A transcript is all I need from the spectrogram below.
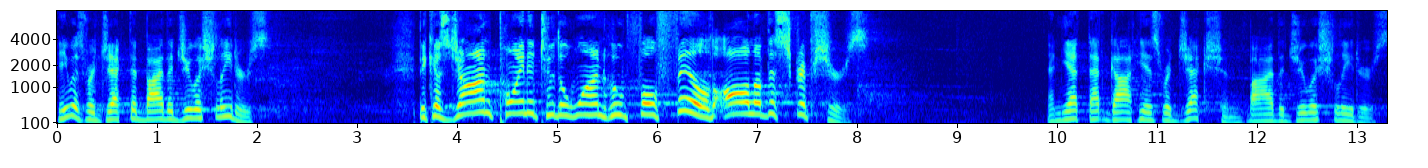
he was rejected by the Jewish leaders. Because John pointed to the one who fulfilled all of the scriptures. And yet, that got his rejection by the Jewish leaders.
